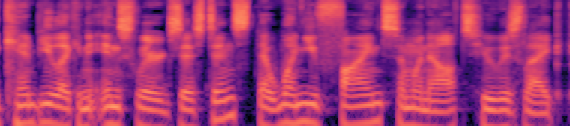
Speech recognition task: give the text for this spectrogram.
it can be like an insular existence that when you find someone else who is like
